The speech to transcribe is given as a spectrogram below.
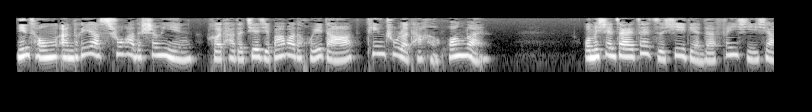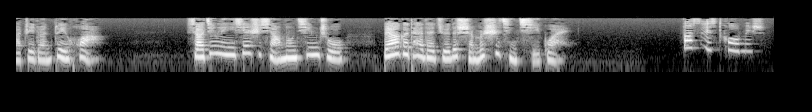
您从安德烈亚斯说话的声音和他的结结巴巴的回答听出了他很慌乱。我们现在再仔细一点的分析一下这段对话。小精灵先是想弄清楚贝尔格太太觉得什么事情奇怪，Was ist komisch?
